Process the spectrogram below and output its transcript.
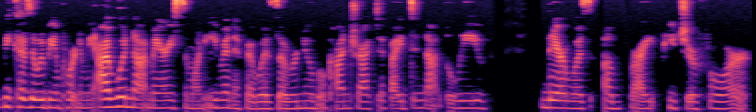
because it would be important to me. I would not marry someone even if it was a renewable contract if I did not believe there was a bright future for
